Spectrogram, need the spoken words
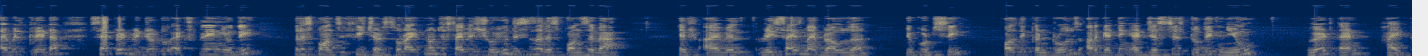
I will create a separate video to explain you the responsive features. So right now just i will show you this is a responsive app. If i will resize my browser you could see all the controls are getting adjusted to the new width and height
